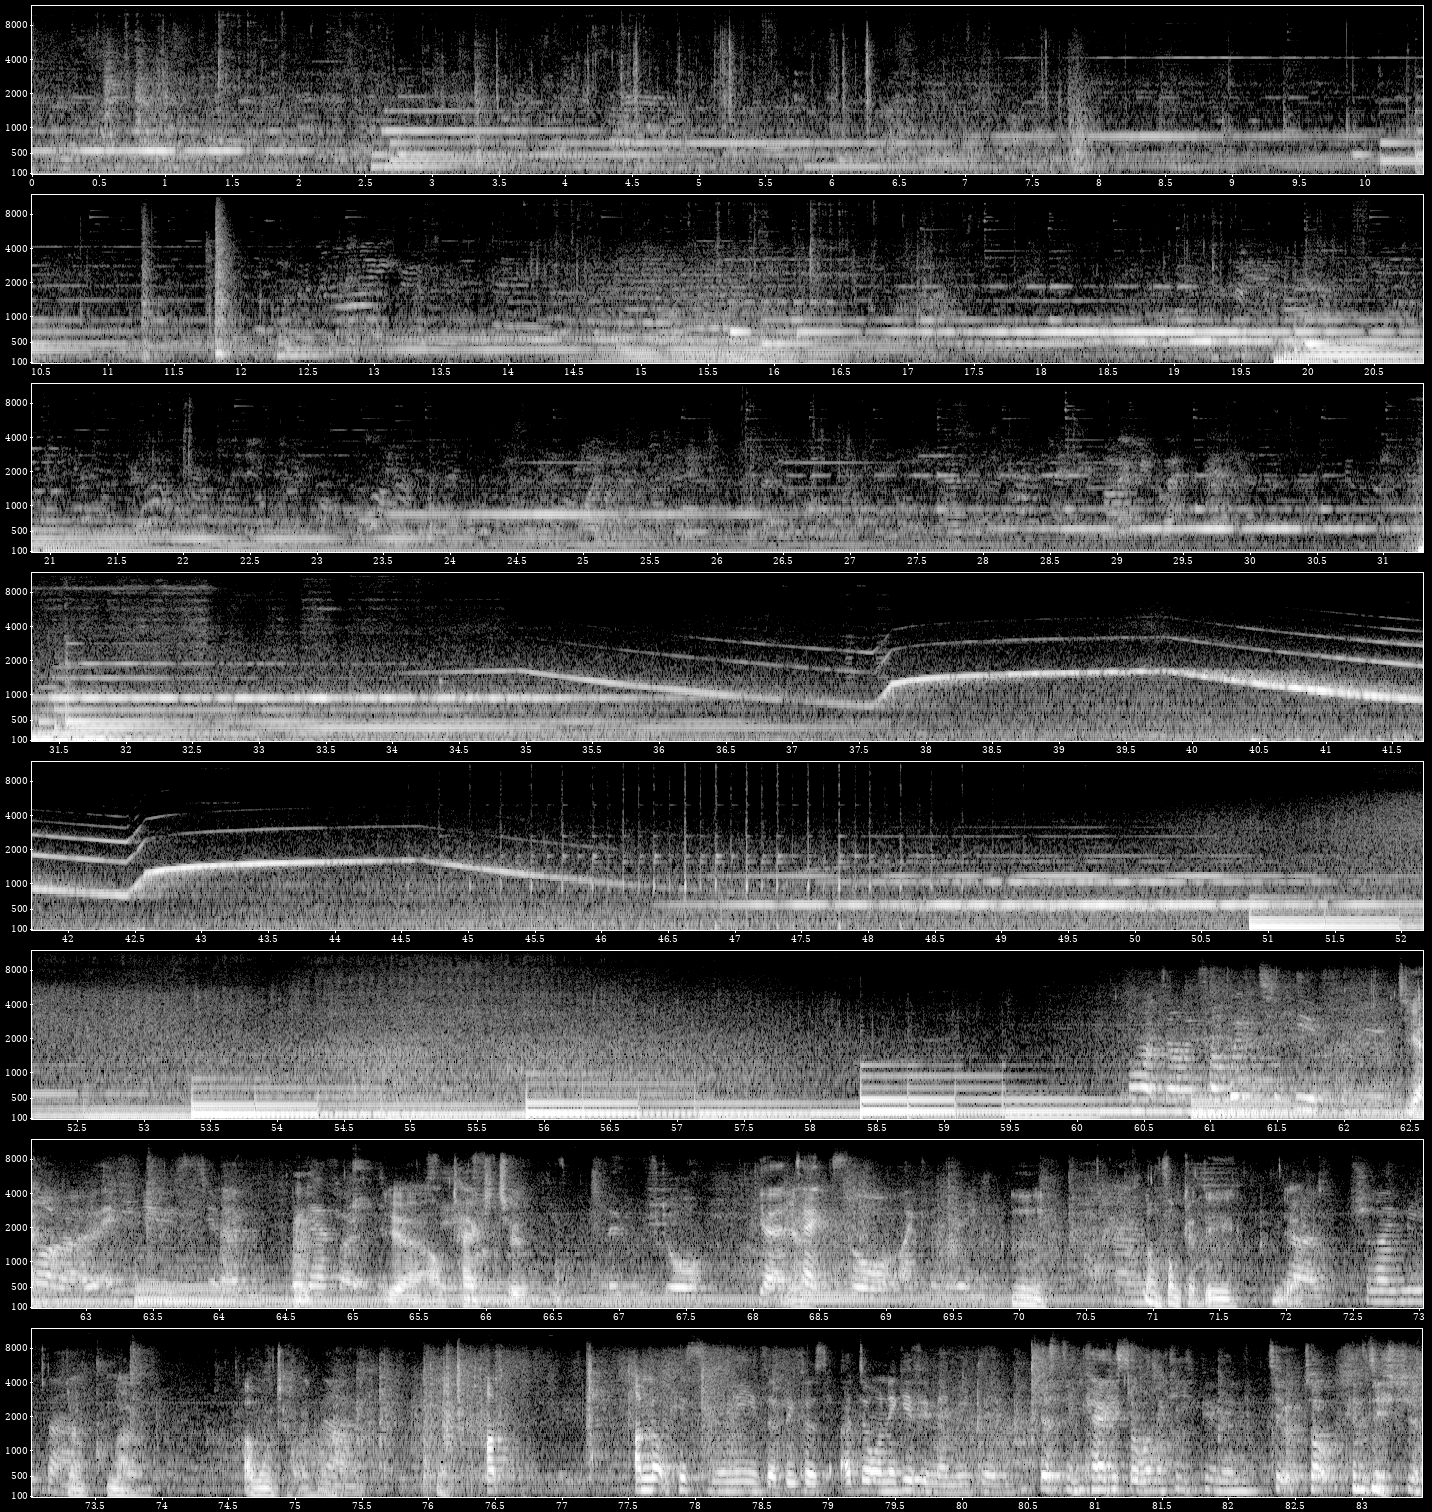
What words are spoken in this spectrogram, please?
Either because I don't want to give him anything, just in case I want to keep him in tip-top condition.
